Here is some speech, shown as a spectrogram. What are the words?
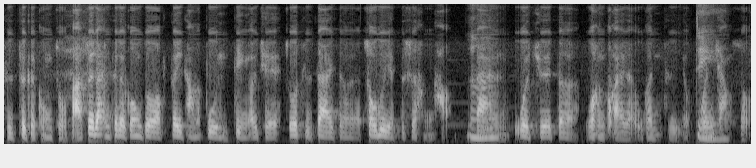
事这个工作吧。虽然这个工作非常的不稳定，而且说实在的，收入也不是很好，但我觉得我很快乐，我很自由，我很享受。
